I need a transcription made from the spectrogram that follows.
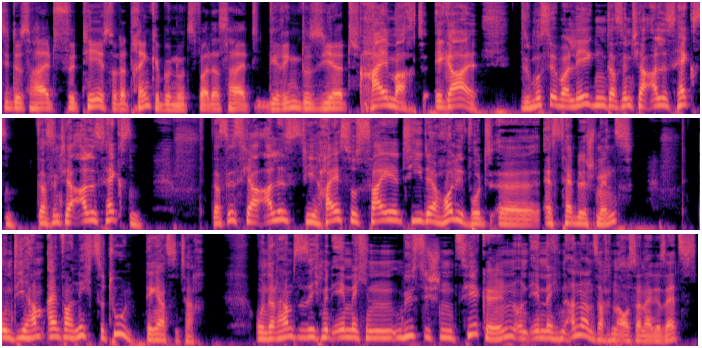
sie das halt für Tees oder Tränke benutzt, weil das halt gering dosiert. Heimacht, egal. Du musst dir überlegen, das sind ja alles Hexen. Das sind ja alles Hexen. Das ist ja alles die High Society der Hollywood äh, Establishments. Und die haben einfach nichts zu tun den ganzen Tag. Und dann haben sie sich mit irgendwelchen mystischen Zirkeln und irgendwelchen anderen Sachen auseinandergesetzt.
